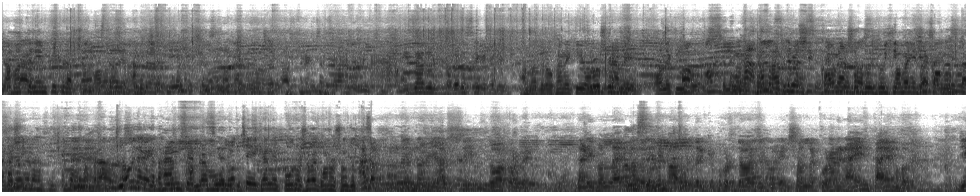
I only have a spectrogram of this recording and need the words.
জামাতের এমপি প্রার্থী হামিদ। আমাদের ওখানে কি অনুষ্ঠানে? অনেক ছেলে হ্যাঁ, ভালো ছেলে আমরা মূল হচ্ছে এখানে পৌরসভায় গণসংযোগ করা। আমি আসছি দোয়া করবেন। ভোট দেওয়ার জন্য। ইনশাল্লাহ কোরআনের আইন কায়েম হবে। যে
